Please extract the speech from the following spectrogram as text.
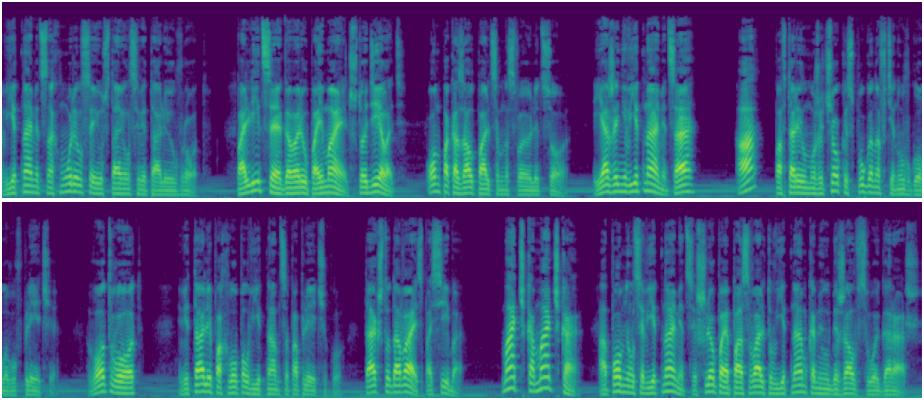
Вьетнамец нахмурился и уставился Виталию в рот. «Полиция, говорю, поймает. Что делать?» Он показал пальцем на свое лицо. «Я же не вьетнамец, а?» «А?» — повторил мужичок, испуганно втянув голову в плечи. «Вот-вот». Виталий похлопал вьетнамца по плечику. «Так что давай, спасибо». «Мачка, мачка!» Опомнился вьетнамец и, шлепая по асфальту вьетнамками, убежал в свой гараж.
